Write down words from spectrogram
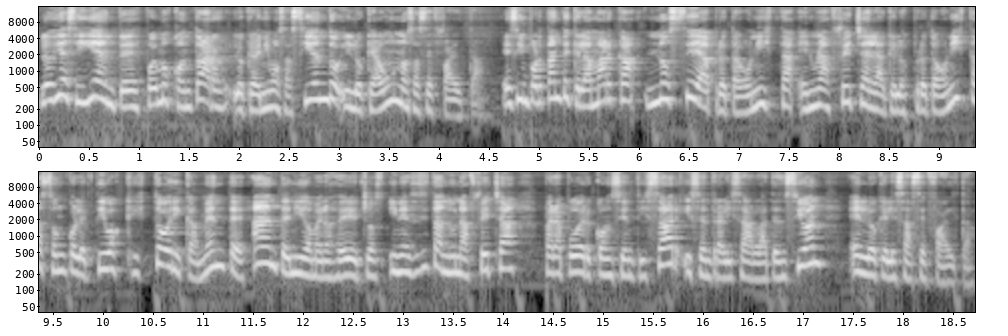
Los días siguientes podemos contar lo que venimos haciendo y lo que aún nos hace falta. Es importante que la marca no sea protagonista en una fecha en la que los protagonistas son colectivos que históricamente han tenido menos derechos y necesitan de una fecha para poder concientizar y centralizar la atención en lo que les hace falta.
